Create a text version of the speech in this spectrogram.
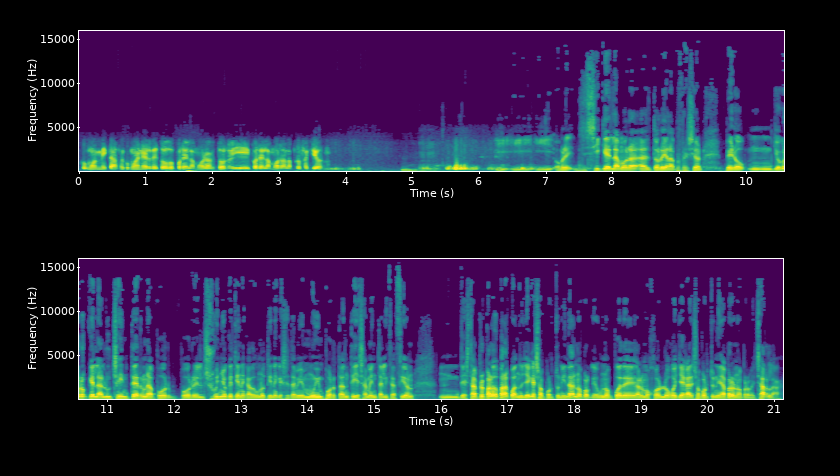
como en mi caso, como en el de todo, por el amor al toro y por el amor a la profesión. Y, hombre, sí que el amor al toro y a la profesión, pero mm, yo creo que la lucha interna por, por el sueño que tiene cada uno tiene que ser también muy importante y esa mentalización mm, de estar preparado para cuando llegue esa oportunidad, ¿no? Porque uno puede a lo mejor luego llegar a esa oportunidad pero no aprovecharla.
